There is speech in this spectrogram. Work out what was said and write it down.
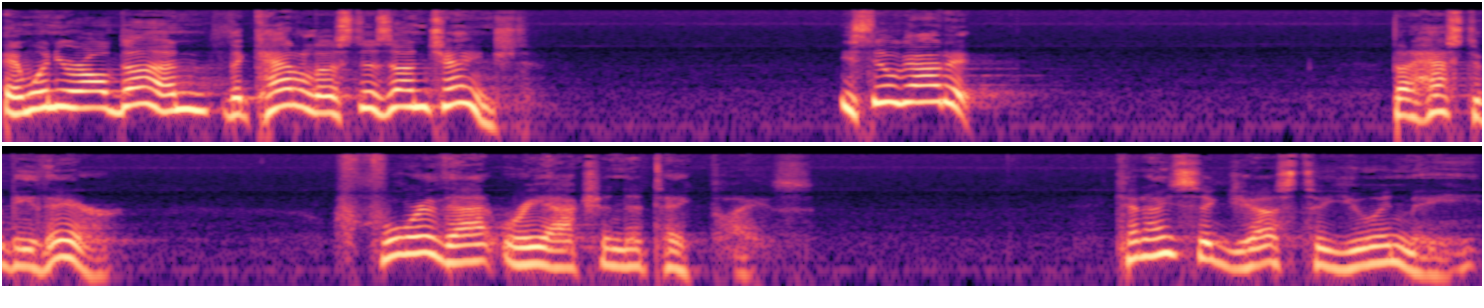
And when you're all done, the catalyst is unchanged. You still got it. But it has to be there for that reaction to take place. Can I suggest to you and me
